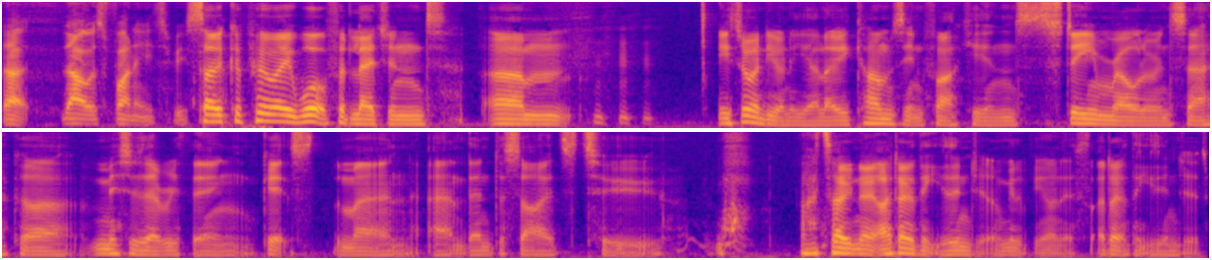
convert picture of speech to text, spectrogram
That that was funny to be So fair. Capoue, Watford legend, um, he's already on a yellow. He comes in fucking steamroller and Saka, misses everything, gets the man, and then decides to. I don't know. I don't think he's injured. I'm going to be honest. I don't think he's injured.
